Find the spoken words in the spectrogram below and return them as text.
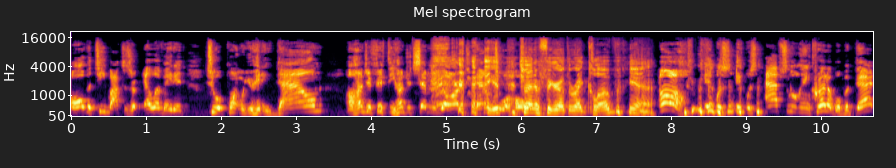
all the tee boxes are elevated to a point where you're hitting down 150, 170 yards down to a hole. Trying to figure out the right club. Yeah. Oh, it was it was absolutely incredible. But that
